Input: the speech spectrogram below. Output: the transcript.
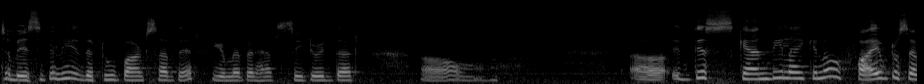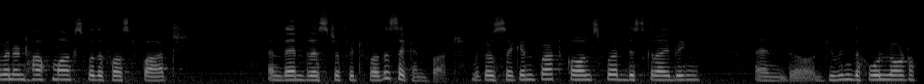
So, basically the two parts are there. You may perhaps see to it that um, uh, this can be like you know 5 to seven and a half marks for the first part and then rest of it for the second part, because second part calls for describing and uh, giving the whole lot of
